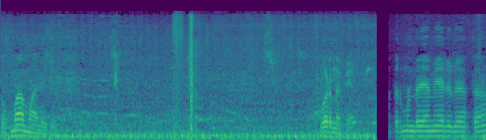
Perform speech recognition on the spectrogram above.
तो मामा आले ते. वर्ण प्या तर मंडळी आम्ही आलेलो आहे आता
